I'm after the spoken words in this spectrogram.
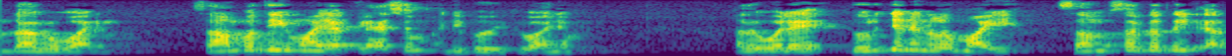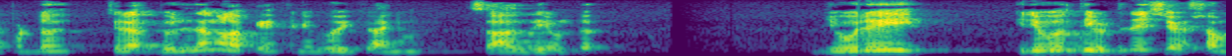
ഉണ്ടാകുവാനും സാമ്പത്തികമായ ക്ലേശം അനുഭവിക്കുവാനും അതുപോലെ ദുർജനങ്ങളുമായി സംസർഗത്തിൽ ഏർപ്പെട്ട് ചില ദുരിതങ്ങളൊക്കെ അനുഭവിക്കാനും സാധ്യതയുണ്ട്. ജൂലൈ ഇരുപത്തിയെട്ടിന് ശേഷം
